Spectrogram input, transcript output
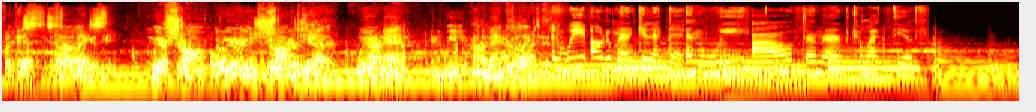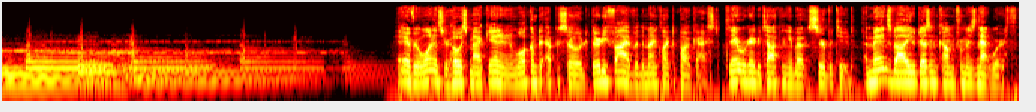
for this is our legacy. We are strong, but we are even stronger together. We are men, And we are the Men Collective. And we are the Men Collective. And we are the Man Collective. Hey everyone, it's your host Matt Gannon, and welcome to episode 35 of the Men Collective podcast. Today we're going to be talking about servitude. A man's value doesn't come from his net worth,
